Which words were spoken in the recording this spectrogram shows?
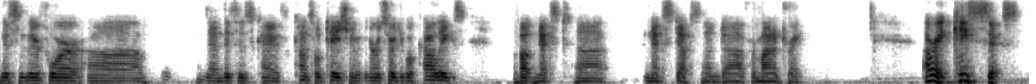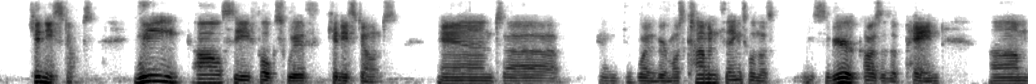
This is therefore, uh, and this is kind of consultation with neurosurgical colleagues about next uh, next steps and uh, for monitoring. All right, case six, kidney stones. We all see folks with kidney stones, and, uh, and one of the most common things, one of those severe causes of pain. Um,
